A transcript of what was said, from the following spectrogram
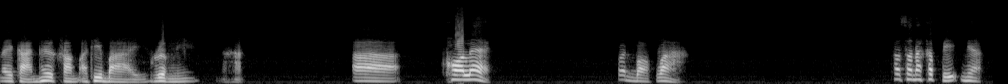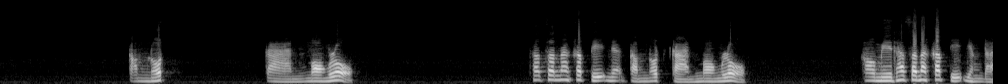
ในการให้คำอธิบายเรื่องนี้นะฮะข้อแรกเพื่อนบอกว่า ทัศนคติเนี่ยกำหนดการมองโลก ทัศนคติเนี่ยกำหนดการมองโลกเขามีทัศนคติอย่างใด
